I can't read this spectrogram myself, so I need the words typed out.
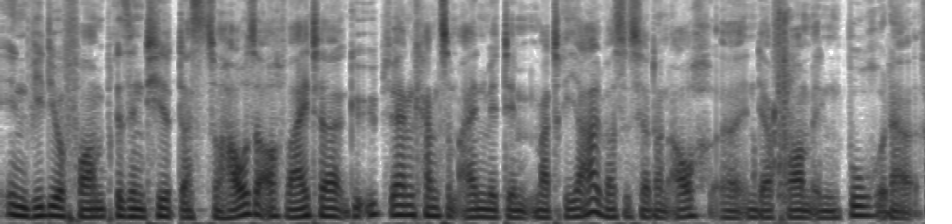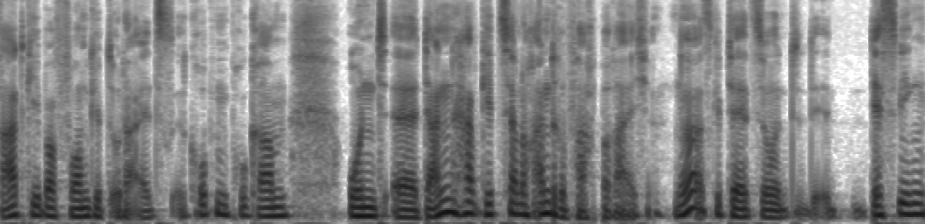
in Videoform präsentiert, das zu Hause auch weiter geübt werden kann. Zum einen mit dem Material, was es ja dann auch äh, in der Form in Buch- oder Ratgeberform gibt oder als äh, Gruppenprogramm. Und äh, dann gibt es ja noch andere Fachbereiche. Ne? Es gibt ja jetzt so, deswegen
